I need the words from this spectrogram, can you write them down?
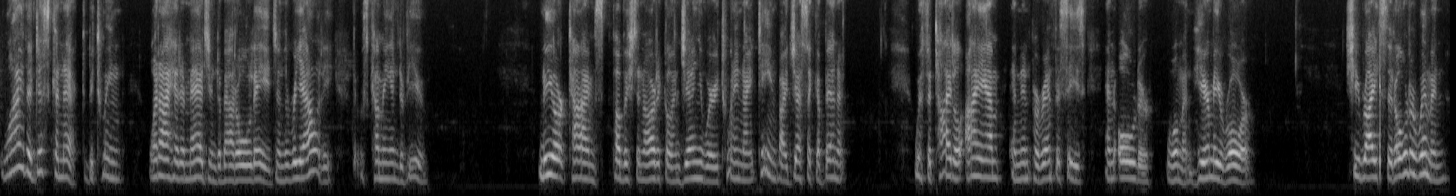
why the disconnect between what I had imagined about old age and the reality that was coming into view? New York Times published an article in January 2019 by Jessica Bennett with the title, I Am, and in parentheses, an older woman. Hear me roar. She writes that older women,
